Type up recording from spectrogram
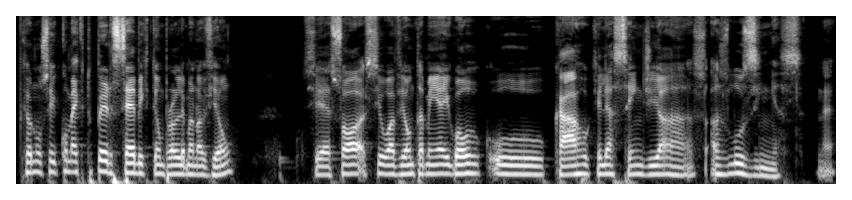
Porque eu não sei como é que tu percebe que tem um problema no avião. Se é só. Se o avião também é igual o carro que ele acende as, as luzinhas, né?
